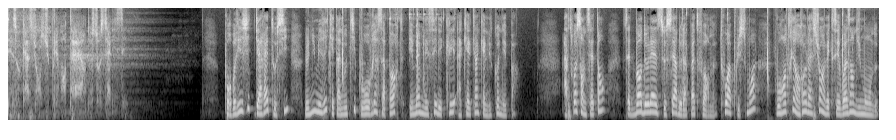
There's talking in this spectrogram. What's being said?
Des occasions supplémentaires de socialiser. Pour Brigitte Garrett aussi, le numérique est un outil pour ouvrir sa porte et même laisser les clés à quelqu'un qu'elle ne connaît pas. À 67 ans, cette Bordelaise se sert de la plateforme Toi plus moi pour entrer en relation avec ses voisins du monde,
